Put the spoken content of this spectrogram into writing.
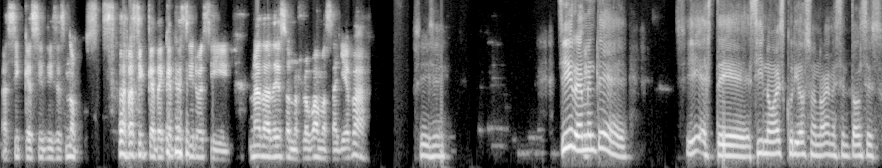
Así que si dices, no, pues ahora sí que de qué te sirve si nada de eso nos lo vamos a llevar. Sí, sí. Sí, realmente, sí, este, sí, no, es curioso, ¿no? En ese entonces.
